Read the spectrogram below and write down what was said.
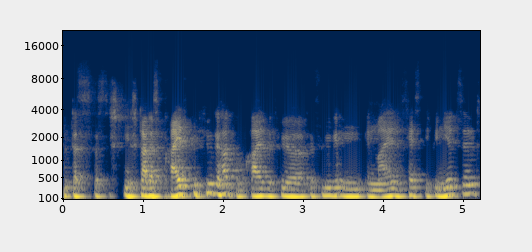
dass das ein starres Preisgefüge hat, wo Preise für, für Flüge in, in, Meilen fest definiert sind,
